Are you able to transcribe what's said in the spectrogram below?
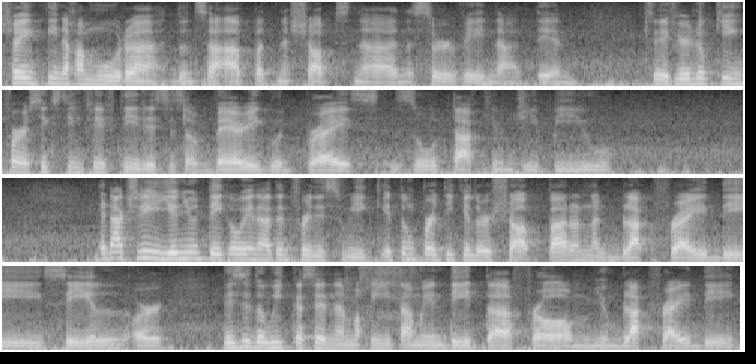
Siya yung pinakamura dun sa apat na shops na na-survey natin. So if you're looking for a 1650, this is a very good price. Zotac yung GPU. And actually, yun yung takeaway natin for this week. Itong particular shop, parang nag-Black Friday sale or this is the week kasi na makikita mo yung data from yung Black Friday.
